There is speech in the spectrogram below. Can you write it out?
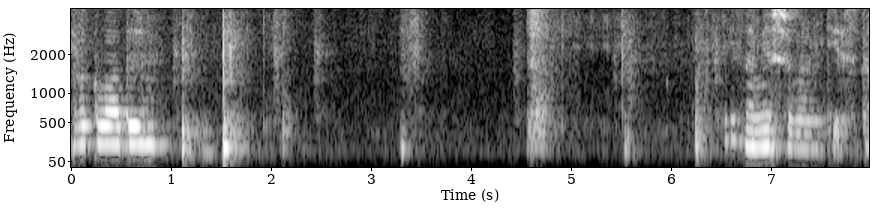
выкладываем. И замешиваем тесто.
